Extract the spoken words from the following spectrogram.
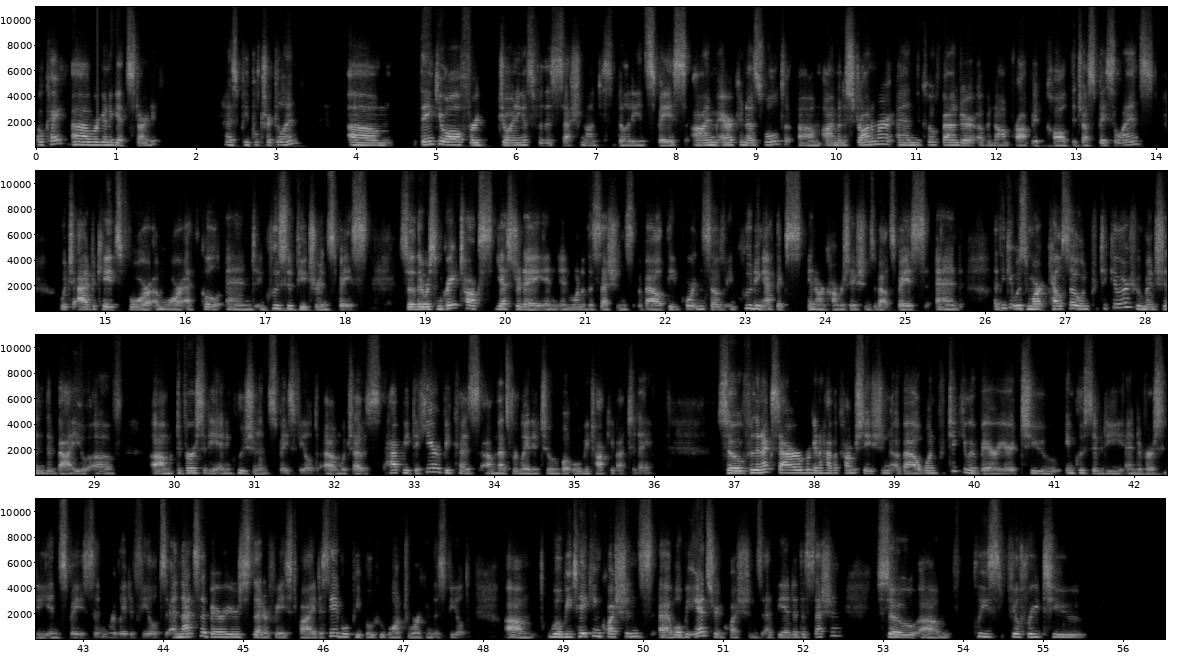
Okay, uh, we're going to get started as people trickle in. Um, thank you all for joining us for this session on disability in space. I'm Erika Nesvold. Um, I'm an astronomer and the co-founder of a nonprofit called the Just Space Alliance, which advocates for a more ethical and inclusive future in space. So there were some great talks yesterday in, in one of the sessions about the importance of including ethics in our conversations about space. And I think it was Mark Kelso in particular who mentioned the value of um, diversity and inclusion in the space field, um, which I was happy to hear because um, that's related to what we'll be talking about today. So for the next hour, we're going to have a conversation about one particular barrier to inclusivity and diversity in space and related fields, and that's the barriers that are faced by disabled people who want to work in this field. Um, we'll be taking questions, uh, we'll be answering questions at the end of the session, so um, please feel free to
